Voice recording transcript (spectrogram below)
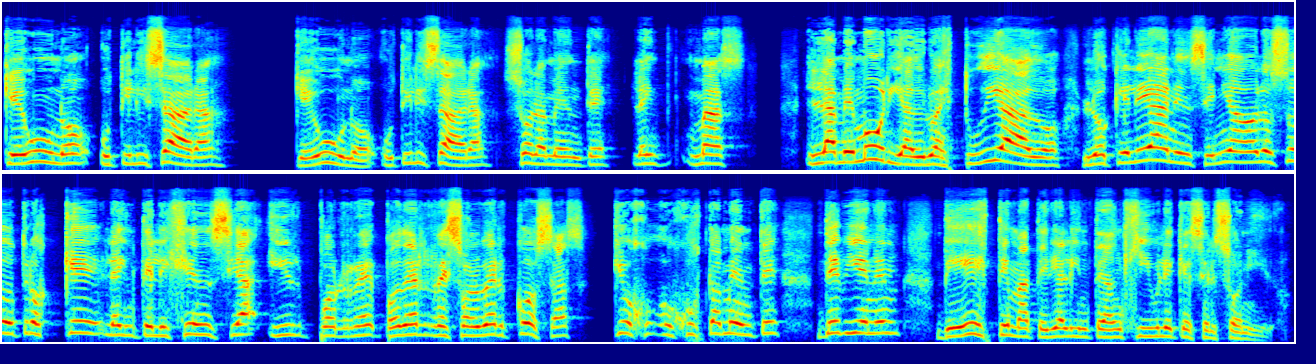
que uno utilizara, que uno utilizara solamente la, más la memoria de lo estudiado, lo que le han enseñado a los otros, que la inteligencia ir por poder resolver cosas que justamente devienen de este material intangible que es el sonido.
